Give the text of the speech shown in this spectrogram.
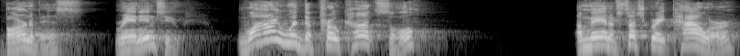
Barnabas ran into. Why would the proconsul, a man of such great power,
